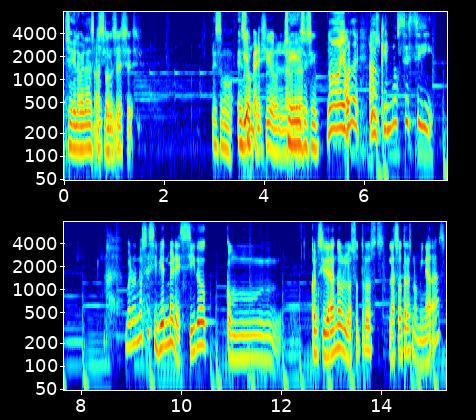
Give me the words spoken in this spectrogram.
Sí, la verdad es que sí. Entonces, es Eso, eso. bien merecido. La Sí, verdad. sí, sí. No, y aparte. yo- Aunque no sé si. Bueno, no sé si bien merecido con- considerando los otros, las otras nominadas.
